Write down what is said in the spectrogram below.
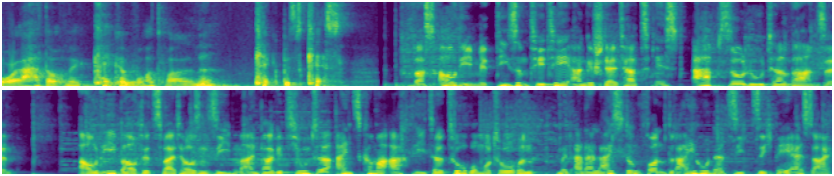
Boah, er hat auch eine kecke Wortwahl, ne? Keck bis Kess. Was Audi mit diesem TT angestellt hat, ist absoluter Wahnsinn. Audi baute 2007 ein paar getunte 1,8 Liter Turbomotoren mit einer Leistung von 370 PS ein.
